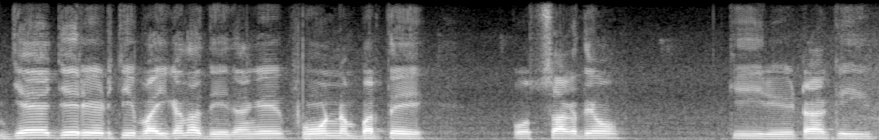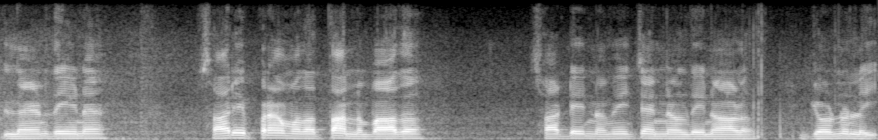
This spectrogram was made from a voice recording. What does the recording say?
ਜੇ ਜੇ ਰੇਟ 'ਚ ਬਾਈ ਕਹਿੰਦਾ ਦੇ ਦਾਂਗੇ। ਫੋਨ ਨੰਬਰ ਤੇ ਪੁੱਛ ਸਕਦੇ ਹੋ ਕੀ ਰੇਟ ਆ, ਕੀ ਲੈਣ ਦੇਣ ਹੈ ਸਾਰੇ ਭਰਾਵਾਂ ਦਾ ਧੰਨਵਾਦ ਸਾਡੇ ਨਵੇਂ ਚੈਨਲ ਦੇ ਨਾਲ ਜੁੜਨ ਲਈ।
